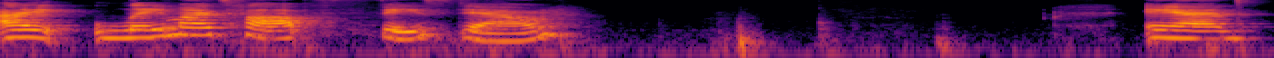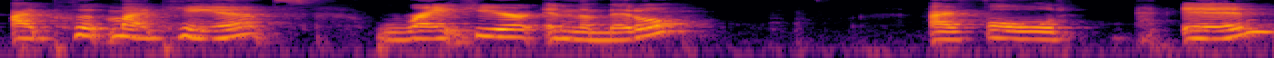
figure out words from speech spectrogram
I lay my top face down and I put my pants right here in the middle. I fold in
